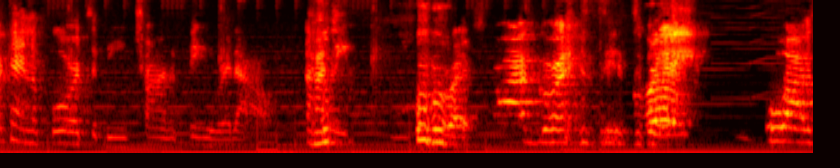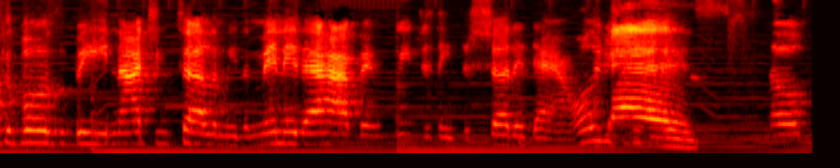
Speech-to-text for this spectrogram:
I can't afford to be trying to figure it out. I need right. progress right. Who I'm supposed to be, not you telling me the minute that happens, we just need to shut it down. Oh, yes. Nope.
